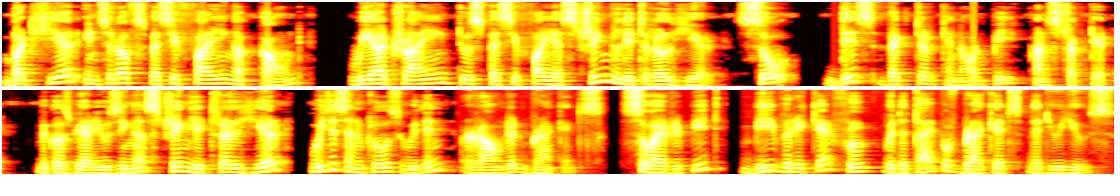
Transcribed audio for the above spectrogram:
but here instead of specifying a count we are trying to specify a string literal here. So this vector cannot be constructed because we are using a string literal here which is enclosed within rounded brackets. So I repeat, be very careful with the type of brackets that you use.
